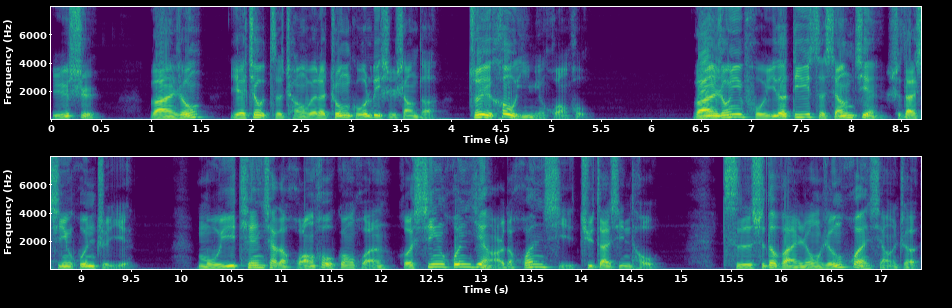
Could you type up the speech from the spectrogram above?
于是，婉容也就此成为了中国历史上的最后一名皇后。婉容与溥仪的第一次相见是在新婚之夜，母仪天下的皇后光环和新婚燕尔的欢喜聚在心头。此时的婉容仍幻想着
